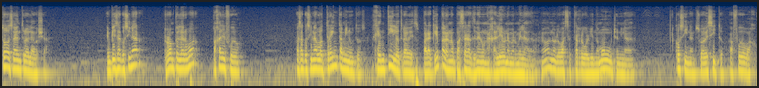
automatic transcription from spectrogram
todos adentro de la olla. Empieza a cocinar, rompe el hervor, bajar el fuego. Vas a cocinarlo 30 minutos. Gentil otra vez. ¿Para qué? Para no pasar a tener una jalea, una mermelada. ¿no? no lo vas a estar revolviendo mucho ni nada. Cocinan suavecito, a fuego bajo.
